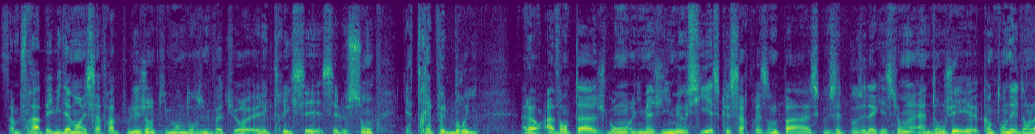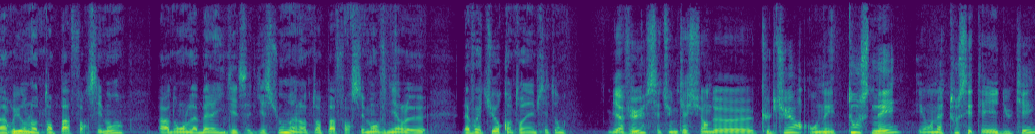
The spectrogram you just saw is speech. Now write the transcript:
ça me frappe évidemment et ça frappe tous les gens qui montent dans une voiture électrique. C'est le son. Il y a très peu de bruit. Alors, avantage, bon, on l'imagine, mais aussi, est-ce que ça représente pas, est-ce que vous êtes posé la question, un danger? Quand on est dans la rue, on n'entend pas forcément pardon la banalité de cette question, mais on n'entend pas forcément venir la voiture quand on est un piéton. Bien vu, c'est une question de culture. On est tous nés et on a tous été éduqués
